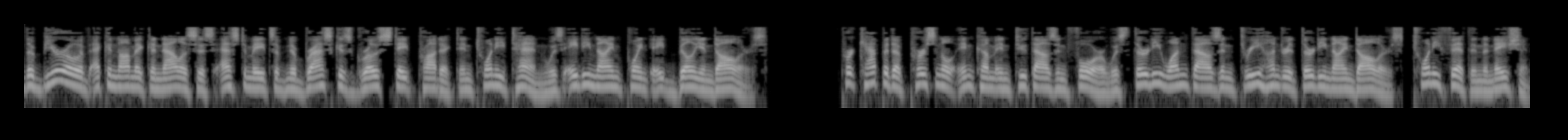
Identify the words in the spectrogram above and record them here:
The Bureau of Economic Analysis estimates of Nebraska's gross state product in 2010 was $89.8 billion. Per capita personal income in 2004 was $31,339, 25th in the nation.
